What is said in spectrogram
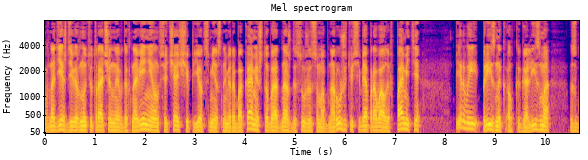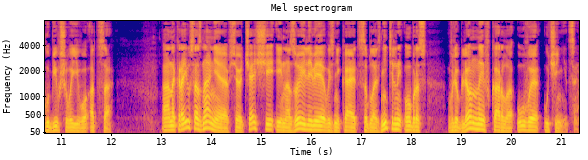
В надежде вернуть утраченное вдохновение он все чаще пьет с местными рыбаками, чтобы однажды с ужасом обнаружить у себя провалы в памяти, первый признак алкоголизма, сгубившего его отца. А на краю сознания все чаще и назойливее возникает соблазнительный образ влюбленной в Карла Уве ученицы.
